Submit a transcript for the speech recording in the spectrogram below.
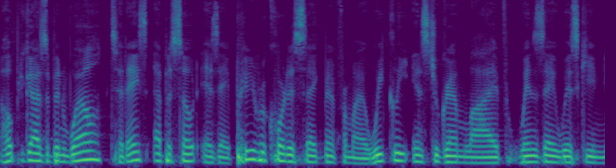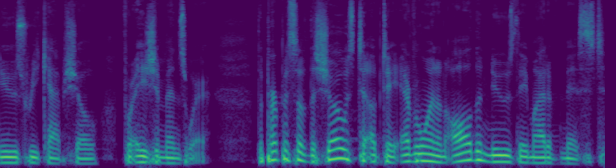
I hope you guys have been well. Today's episode is a pre recorded segment from my weekly Instagram Live Wednesday Whiskey News Recap show for Asian Menswear. The purpose of the show is to update everyone on all the news they might have missed.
